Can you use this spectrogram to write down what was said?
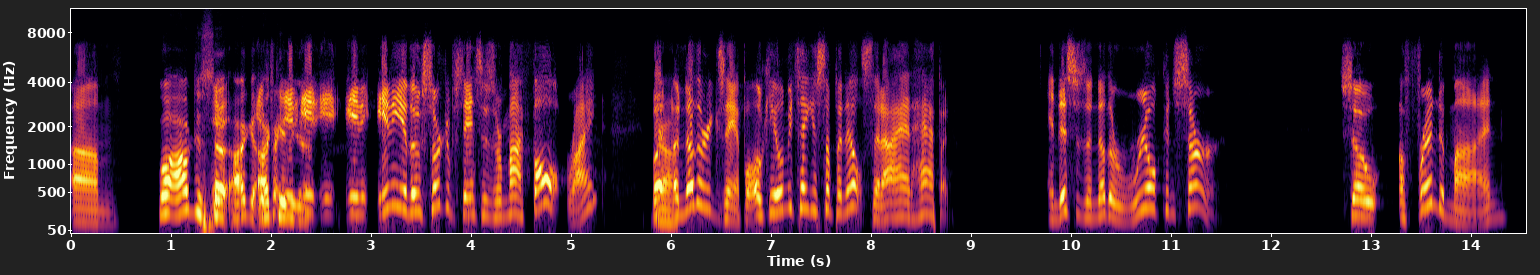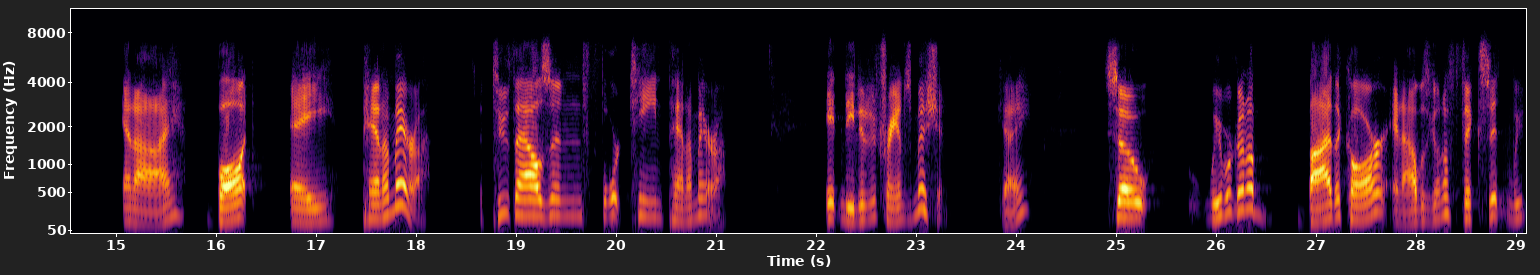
Um, well, I'll just say, I'll, I'll give in, you. In, in, any of those circumstances are my fault, right? But yeah. another example. Okay, let me tell you something else that I had happen, and this is another real concern. So a friend of mine and I bought a Panamera, 2014 Panamera it needed a transmission. Okay. So we were going to buy the car and I was going to fix it and we'd,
